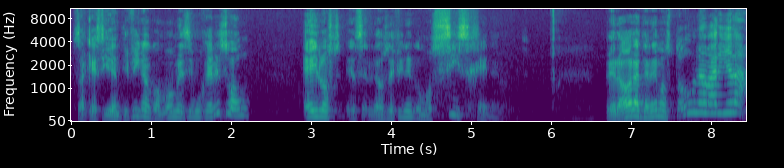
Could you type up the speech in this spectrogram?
sea, que se identifican como hombres y mujeres son, ellos los definen como cisgéneros. Pero ahora tenemos toda una variedad.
